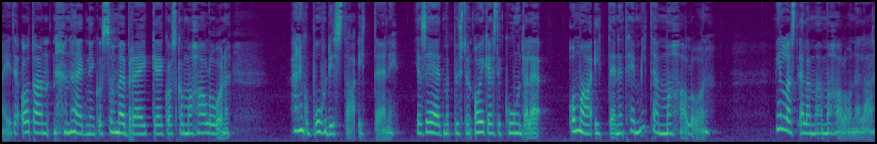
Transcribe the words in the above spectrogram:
mä itse otan näitä niinku somebreikkejä, koska mä haluan vähän niin kuin puhdistaa itteeni. Ja se, että mä pystyn oikeasti kuuntelemaan omaa itteeni, että hei, mitä mä haluan? Millaista elämää mä haluan elää?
